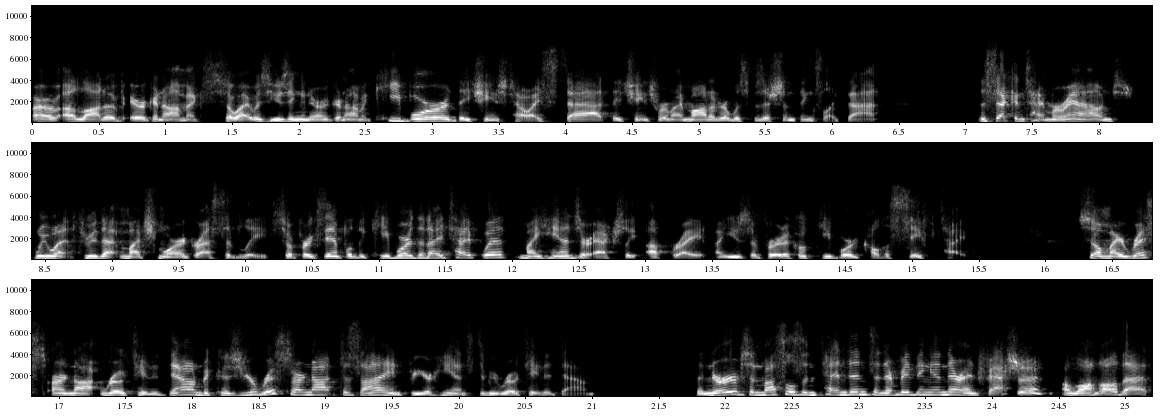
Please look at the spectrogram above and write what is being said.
uh, a lot of ergonomics. So I was using an ergonomic keyboard. They changed how I sat. They changed where my monitor was positioned, things like that the second time around, we went through that much more aggressively. So, for example, the keyboard that I type with, my hands are actually upright. I use a vertical keyboard called a SafeType. So, my wrists are not rotated down because your wrists are not designed for your hands to be rotated down. The nerves and muscles and tendons and everything in there and fascia along all that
